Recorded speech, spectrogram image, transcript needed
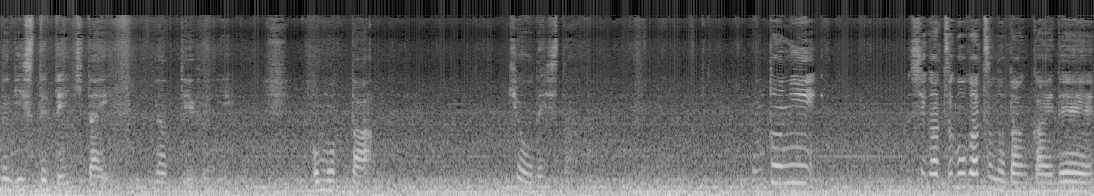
脱ぎ捨てていきたいなっていうふうに思った今日でした。本当に4月5月の段階で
